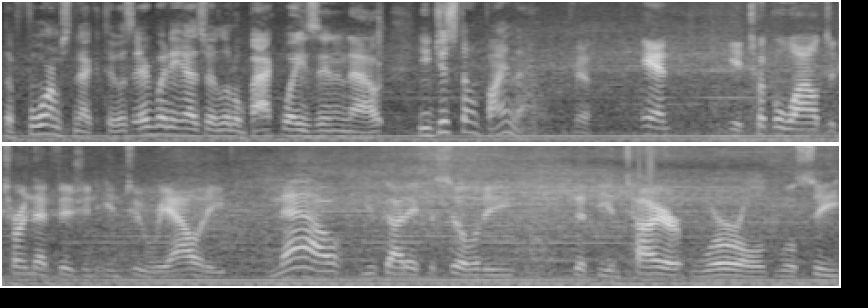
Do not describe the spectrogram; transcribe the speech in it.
the forum's next to us everybody has their little backways in and out. You just don't find that. Yeah. And it took a while to turn that vision into reality. Now you've got a facility that the entire world will see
